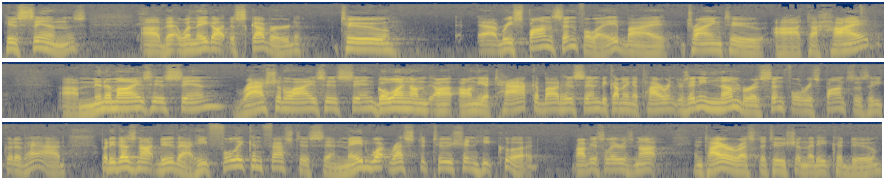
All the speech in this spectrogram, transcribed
his sins, uh, that when they got discovered, to uh, respond sinfully by trying to, uh, to hide uh, minimize his sin, rationalize his sin, going on, uh, on the attack about his sin, becoming a tyrant. There's any number of sinful responses that he could have had, but he does not do that. He fully confessed his sin, made what restitution he could. Obviously, there's not entire restitution that he could do.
